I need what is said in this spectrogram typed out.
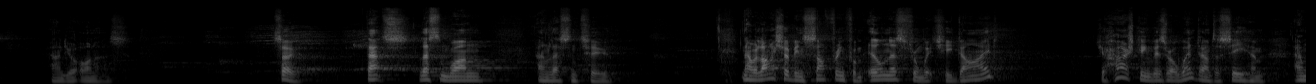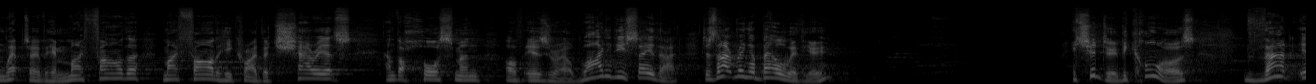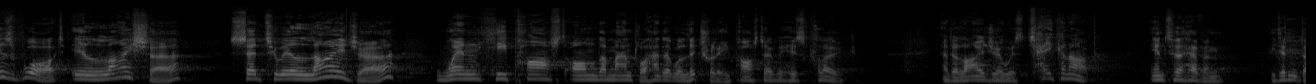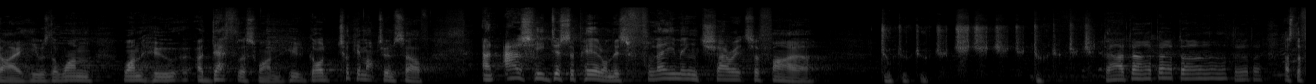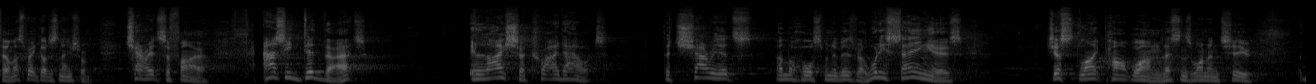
and your honors. So, that's lesson one and lesson two. Now, Elisha had been suffering from illness from which he died. Jehoash, king of Israel, went down to see him and wept over him. My father, my father, he cried, the chariots and the horsemen of Israel. Why did he say that? Does that ring a bell with you? It should do, because that is what Elisha said to Elijah when he passed on the mantle. Had it, well, literally, he passed over his cloak. And Elijah was taken up into heaven. He didn't die. He was the one, one who, a deathless one, who God took him up to himself. And as he disappeared on this flaming chariots of fire, that's the film. That's where he got his name from. Chariots of fire. As he did that, Elisha cried out, The chariots and the horsemen of Israel. What he's saying is, just like part one, lessons one and two,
